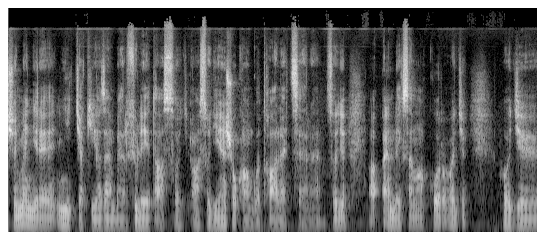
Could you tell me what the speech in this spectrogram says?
és hogy mennyire nyitja ki az ember fülét az, hogy, az, hogy ilyen sok hangot hall egyszerre. Szóval, hogy emlékszem akkor, hogy, hogy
